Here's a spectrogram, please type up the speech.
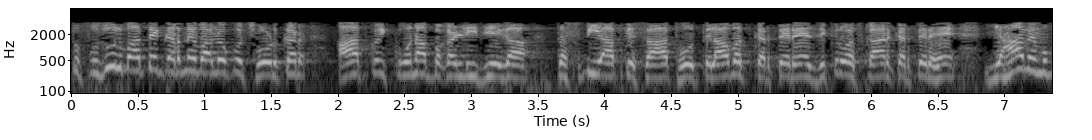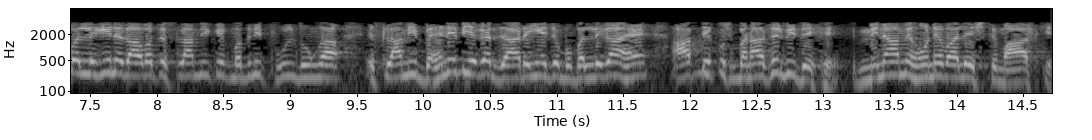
تو فضول باتیں کرنے والوں کو چھوڑ کر آپ کوئی کونا پکڑ لیجیے گا، تسبیح آپ کے ساتھ ہو، تلاوت کرتے رہیں، ذکر و اسکار کرتے رہیں۔ یہاں میں مبلگین دعوت اسلامی کو ایک مدنی پھول دوں گا۔ اسلامی بہنیں بھی اگر جا رہی ہیں جو مبلگہ ہیں، آپ نے کچھ مناظر بھی دیکھے مینا میں ہونے والے اجتماعات کے۔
